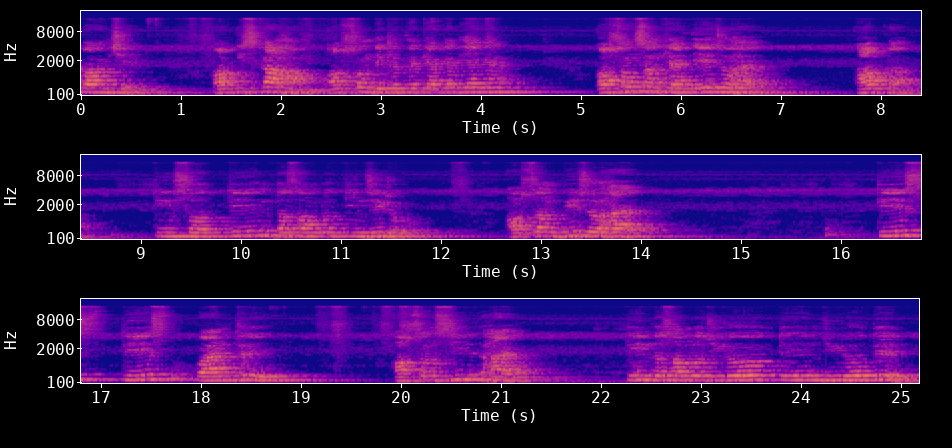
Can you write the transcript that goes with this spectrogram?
पाँच छः अब इसका हम ऑप्शन देख लेते हैं क्या क्या दिया गया है। ऑप्शन संख्या ए जो है, आपका तीन सौ तीन दशमलव तीन ज़ीरो। ऑप्शन बी जो है, तीस तीस पॉइंट थ्री ऑप्शन सी है। तीन दशमलव ज़ीरो तीन ज़ीरो तीन।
